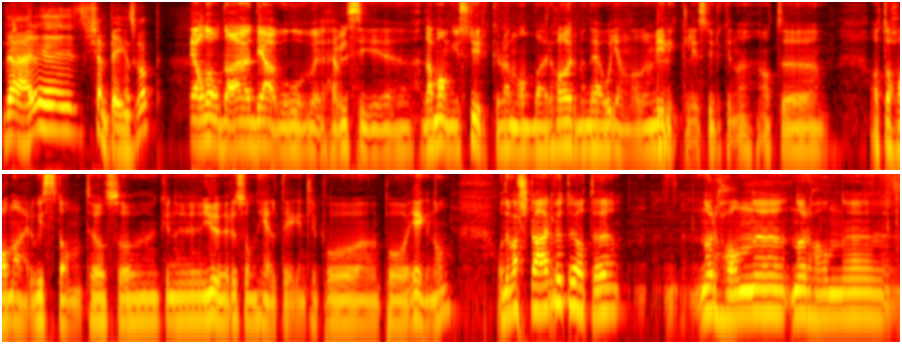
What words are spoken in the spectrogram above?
Det er eh, kjempeegenskap. Ja da, det er, det er jo Jeg vil si Det er mange styrker den mannen der har, men det er jo en av de virkelige styrkene. At, eh, at han er jo i stand til å kunne gjøre sånn helt egentlig på, på egen hånd. Og det verste er, vet du, at eh, når han, eh, når han eh,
